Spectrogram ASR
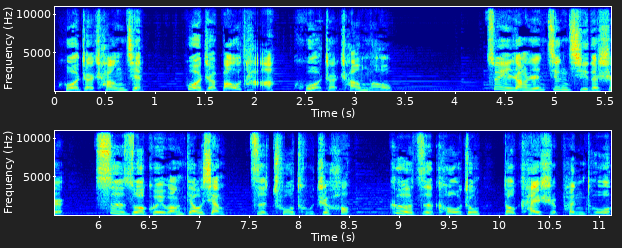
或者长剑，或者宝塔。或者长矛，最让人惊奇的是，四座鬼王雕像自出土之后，各自口中都开始喷吐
